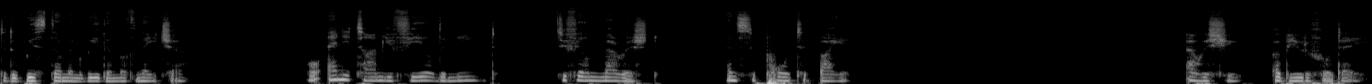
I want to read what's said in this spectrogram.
to the wisdom and rhythm of nature, or any time you feel the need to feel nourished and supported by it. I wish you a beautiful day.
